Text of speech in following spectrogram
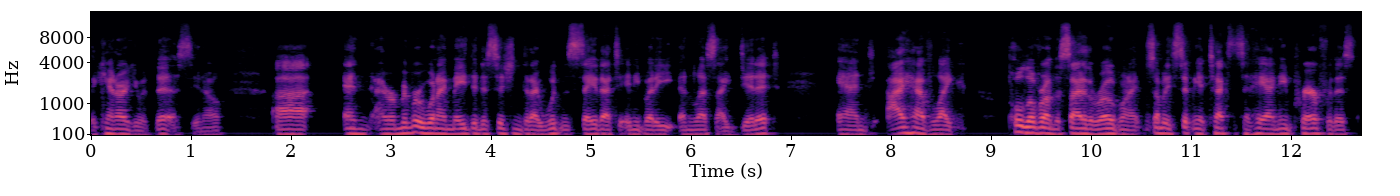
they can't argue with this, you know. Uh, and I remember when I made the decision that I wouldn't say that to anybody unless I did it. And I have like pulled over on the side of the road when I somebody sent me a text and said, Hey, I need prayer for this.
